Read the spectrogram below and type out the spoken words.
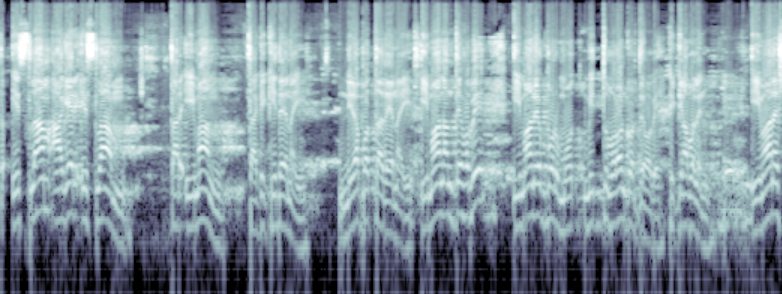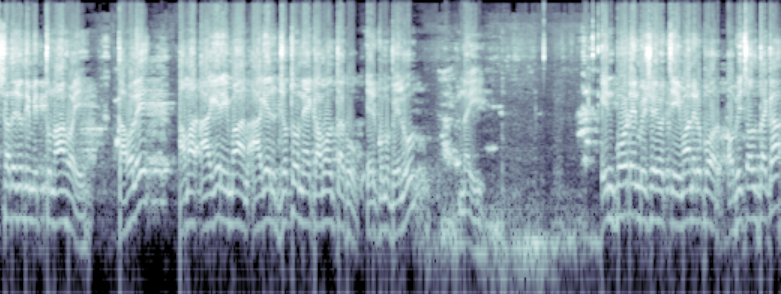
তো ইসলাম আগের ইসলাম, তার ইমান তাকে কি দেয় নাই? নিরাপত্তা দেয় নাই। ইমান আনতে হবে, ইমানের উপর মত- মৃত্যুবরণ করতে হবে। ঠিক কিনা বলেন? ইমানের সাথে যদি মৃত্যু না হয়, তাহলে আমার আগের ইমান, আগের যত নেক আমল থাকুক, এর কোনো ভ্যালু নাই। ইম্পর্টেন্ট বিষয় হচ্ছে ইমানের উপর অবিচল থাকা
